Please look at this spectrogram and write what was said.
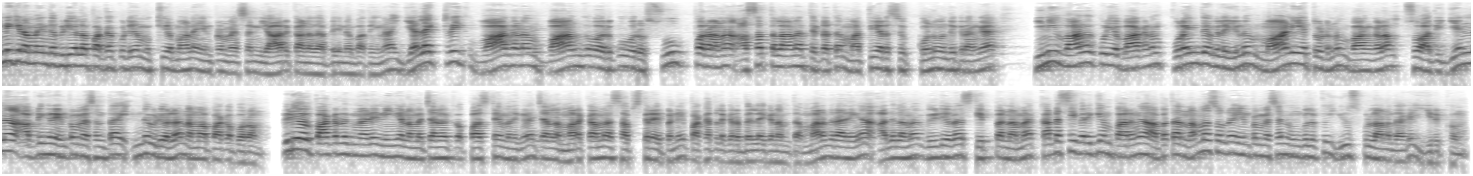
இன்னைக்கு நம்ம இந்த வீடியோல பார்க்கக்கூடிய முக்கியமான இன்ஃபர்மேஷன் யாருக்கானது அப்படின்னு பாத்தீங்கன்னா எலக்ட்ரிக் வாகனம் வாங்குவதற்கு ஒரு சூப்பரான அசத்தலான திட்டத்தை மத்திய அரசு கொண்டு வந்துக்கிறாங்க இனி வாங்கக்கூடிய வாகனம் குறைந்த விலையிலும் மானியத்துடனும் வாங்கலாம். ஸோ அது என்ன அப்படிங்கிற இன்ஃபர்மேஷன் தான் இந்த வீடியோவில் நம்ம பார்க்க போகிறோம் வீடியோவை பார்க்கறதுக்கு முன்னாடி நீங்கள் நம்ம சேனலுக்கு ஃபர்ஸ்ட் டைம் வந்தீங்கன்னா சேனலை மறக்காம சப்ஸ்கிரைப் பண்ணி பக்கத்தில் இருக்கிற பெல் ஐக்கன் நம்ம மறந்துடாதீங்க. அது இல்லாமல் வீடியோவை ஸ்கிப் பண்ணாமல் கடைசி வரைக்கும் பாருங்க. அப்பதான் நம்ம சொல்கிற இன்ஃபர்மேஷன் உங்களுக்கு யூஸ்ஃபுல்லானதாக இருக்கும்.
